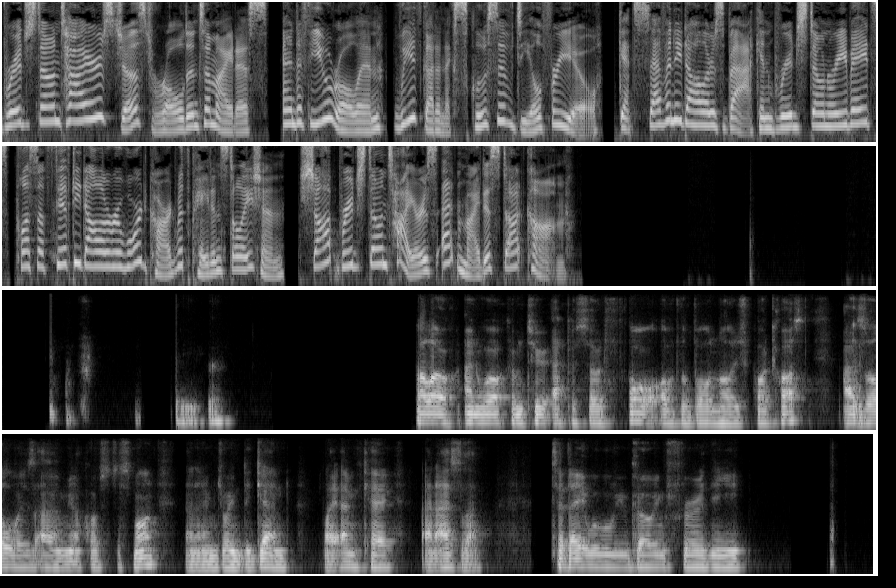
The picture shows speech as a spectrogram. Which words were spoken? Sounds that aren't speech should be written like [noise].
Bridgestone tires just rolled into Midas. And if you roll in, we've got an exclusive deal for you. Get $70 back in Bridgestone rebates plus a $50 reward card with paid installation. Shop Bridgestone tires at Midas.com. Hello and welcome to episode four of the Ball Knowledge Podcast. As always, I am your host Usman, and I'm joined again by MK and Aslan. Today we will be going through the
